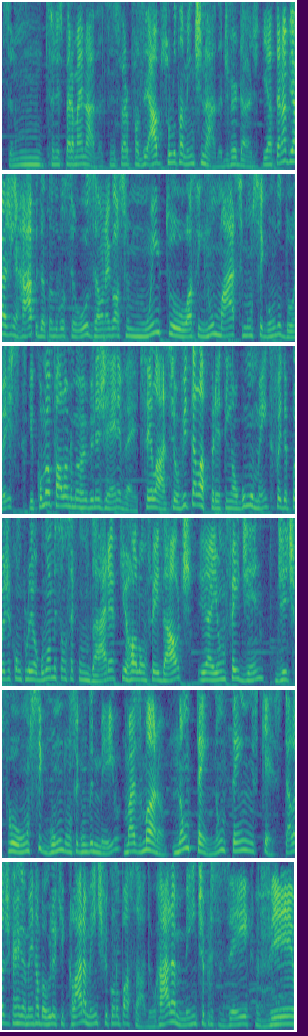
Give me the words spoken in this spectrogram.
Você não, você não espera mais nada. Você não espera fazer absolutamente nada, de verdade. E até na viagem rápida, quando você usa, é um negócio muito, assim, no máximo um segundo segundo 2. E como eu falo no meu review no IGN, velho, sei lá, se eu vi tela preta em algum momento, foi depois de concluir alguma missão secundária que rola um fade out e aí um fade in de tipo um segundo, um segundo e meio. Mas, mano, não tem, não tem, esquece. Tela de carregamento é um bagulho que claramente ficou no passado. Eu raramente precisei ver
